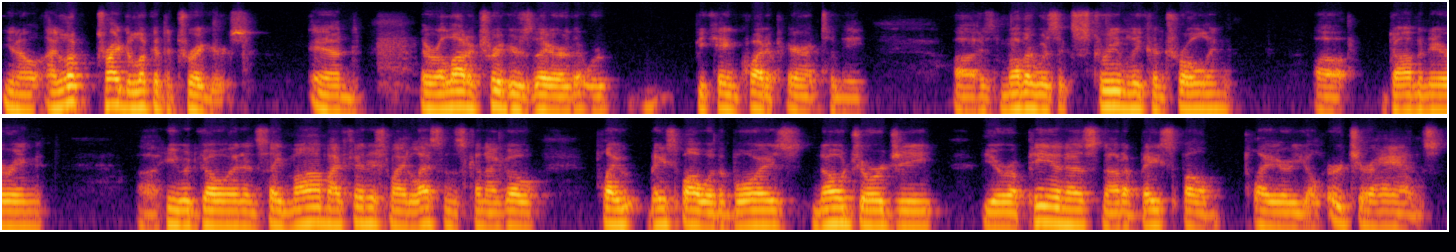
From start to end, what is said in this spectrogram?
you know, I looked, tried to look at the triggers, and there were a lot of triggers there that were became quite apparent to me. Uh, his mother was extremely controlling, uh, domineering. Uh, he would go in and say, "Mom, I finished my lessons. Can I go play baseball with the boys?" No, Georgie, you're a pianist, not a baseball player. You'll hurt your hands.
